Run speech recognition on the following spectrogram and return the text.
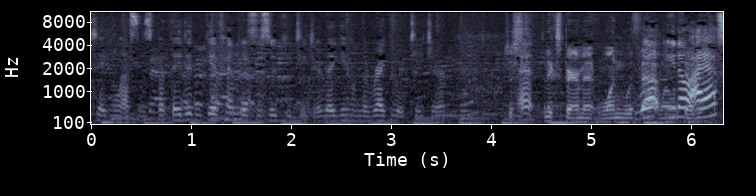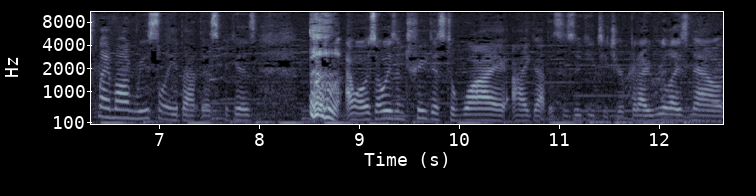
taking lessons, but they didn't give him the Suzuki teacher. They gave him the regular teacher. Just Uh, an experiment, one with that Well, one. you know, I asked my mom recently about this because I was always intrigued as to why I got the Suzuki teacher, but I realize now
